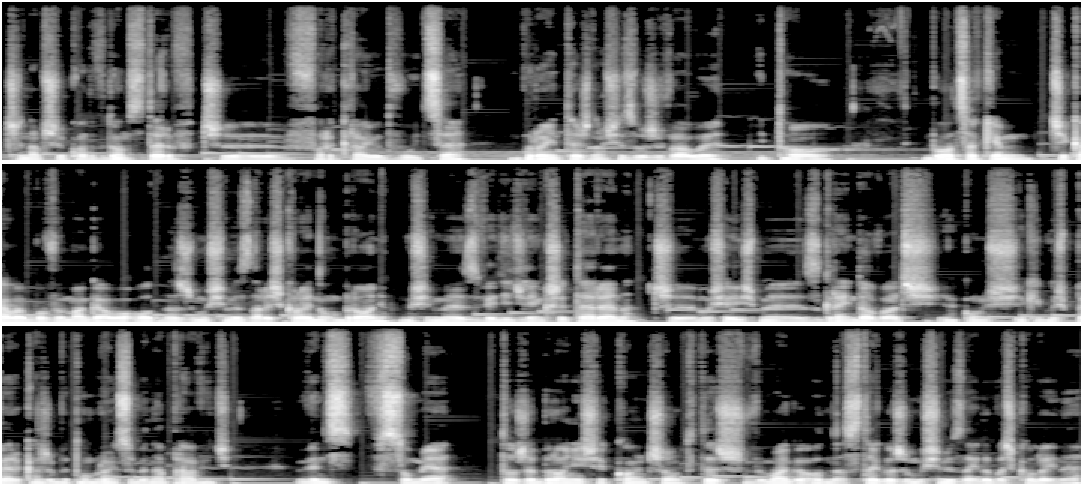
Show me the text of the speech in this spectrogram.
czy na przykład w Don't Starve, czy w Far Cry'u dwójce, bronie też nam się zużywały i to było całkiem ciekawe, bo wymagało od nas, że musimy znaleźć kolejną broń, musimy zwiedzić większy teren, czy musieliśmy zgrindować jakąś, jakiegoś perka, żeby tą broń sobie naprawić. Więc w sumie to, że bronie się kończą, to też wymaga od nas tego, że musimy znajdować kolejne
